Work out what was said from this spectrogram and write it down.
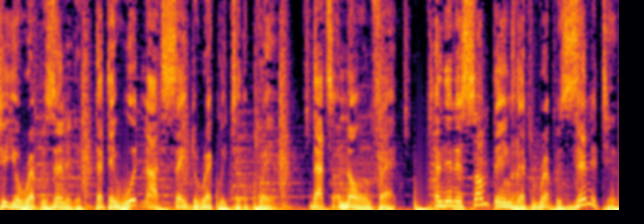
to your representative that they would not say directly to the player. That's a known fact. And then there's some things that the representative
